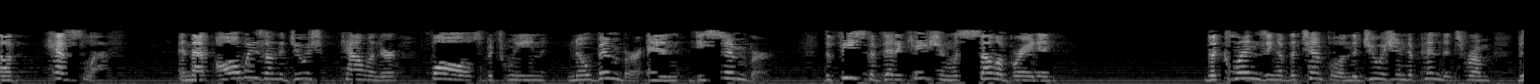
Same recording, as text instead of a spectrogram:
of Kislev. And that always on the Jewish calendar falls between November and December. The Feast of Dedication was celebrated the cleansing of the temple and the Jewish independence from the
